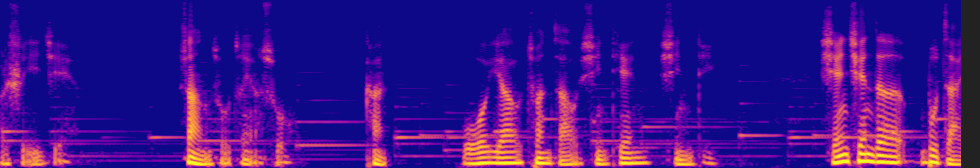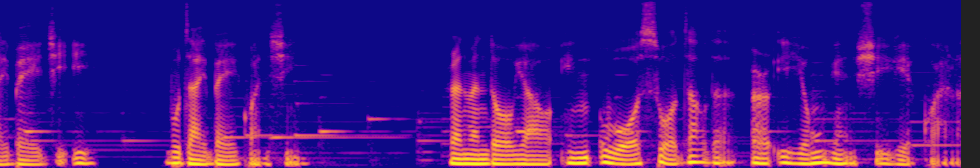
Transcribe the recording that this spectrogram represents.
二十一节。上主这样说：“看，我要创造新天新地，先前的不再被记忆，不再被关心。人们都要因我所造的而永远喜悦快乐。”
